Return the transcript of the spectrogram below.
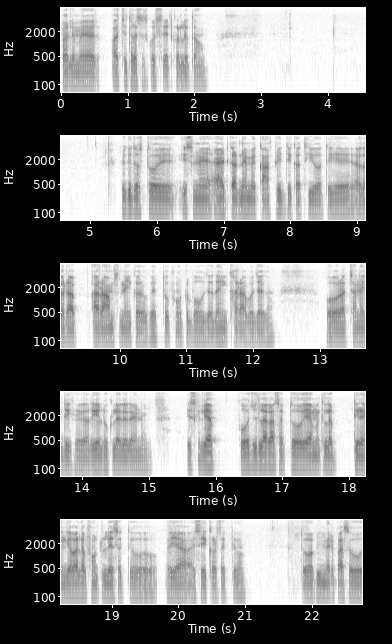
पहले मैं अच्छी तरह से इसको सेट कर लेता हूँ। क्योंकि दोस्तों, इसमें ऐड करने में काफ़ी दिक्कत ही होती है। अगर आप आराम से नहीं करोगे तो फ़ोटो बहुत ज़्यादा ही ख़राब हो जाएगा और अच्छा नहीं दिखेगा, रियल लुक लगेगा ही नहीं। इसके लिए आप पोज लगा सकते हो या मतलब तिरंगे वाला फ़ोटो ले सकते हो या ऐसे ही कर सकते हो। तो अभी मेरे पास वो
